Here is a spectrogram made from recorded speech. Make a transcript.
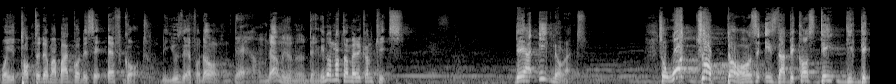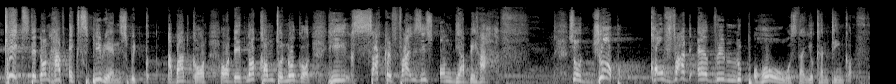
When you talk to them about God, they say F God. They use the F word. Oh, damn, damn, damn. You know, not American kids. They are ignorant. So what Job does is that because they the, the kids they don't have experience with about God or they've not come to know God, he sacrifices on their behalf. So Job covered every loopholes that you can think of.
